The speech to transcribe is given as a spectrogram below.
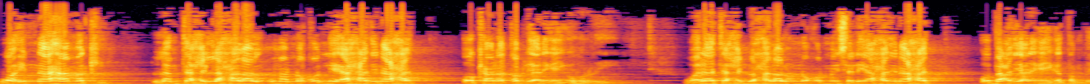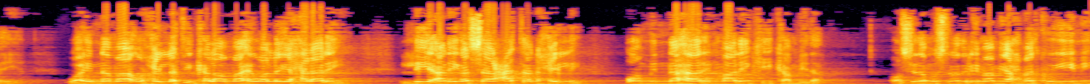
wa inaha maki lam taxila xalaal uma noqon liaxadin axad oo kaana qabli aniga iga horeeyey walaa taxilu xalaal u noqon maysa liaxadin axad oo bacdii aniga iga dambeeya. Wa inamaa uxilat in kalaa maahe waa laii xalaalay lii aniga saacatan xilli oo min nahaarin maalinkii ka mida. Oo sida musnadulimaami axmed ku yimi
